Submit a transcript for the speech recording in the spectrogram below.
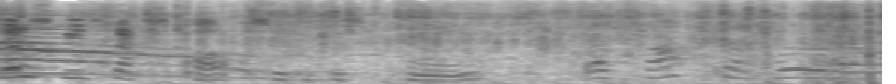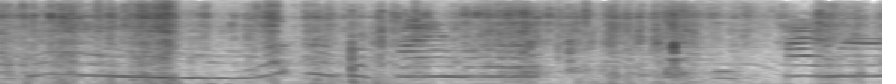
set of speed stacks cups, which is just cool. That's pasta Hmm. Look at the timer. Got this timer.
